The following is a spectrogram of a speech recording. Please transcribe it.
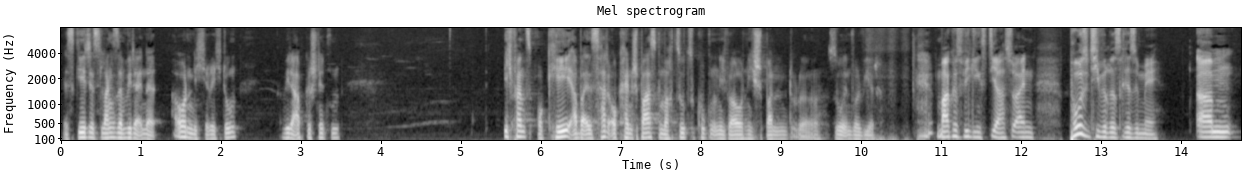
es geht jetzt langsam wieder in eine ordentliche Richtung, wieder abgeschnitten. Ich fand's okay, aber es hat auch keinen Spaß gemacht, so zu gucken und ich war auch nicht spannend oder so involviert. Markus, wie ging's dir? Hast du ein positiveres Resümee? Ähm,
